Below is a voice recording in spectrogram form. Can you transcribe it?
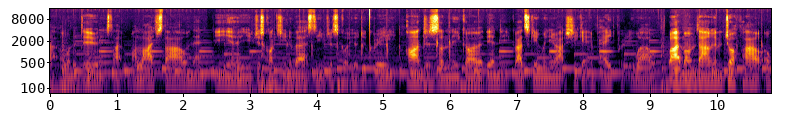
that I want to do, and it's like my lifestyle. And then you know, you've just gone to university, you've just got your degree. You can't just suddenly go at the end of your grad scheme when you're actually getting paid pretty well. Right, mum and dad, I'm going to drop out on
